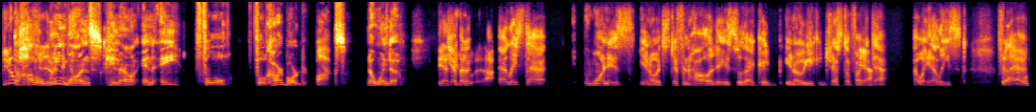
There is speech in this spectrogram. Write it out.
You know The what they should- I Halloween ones came out in a full full cardboard box, no window. Yeah, Yeah, but- At least that one is, you know, it's different holidays, so that could, you know, you could justify Yeah. it that, that way at least for I that.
